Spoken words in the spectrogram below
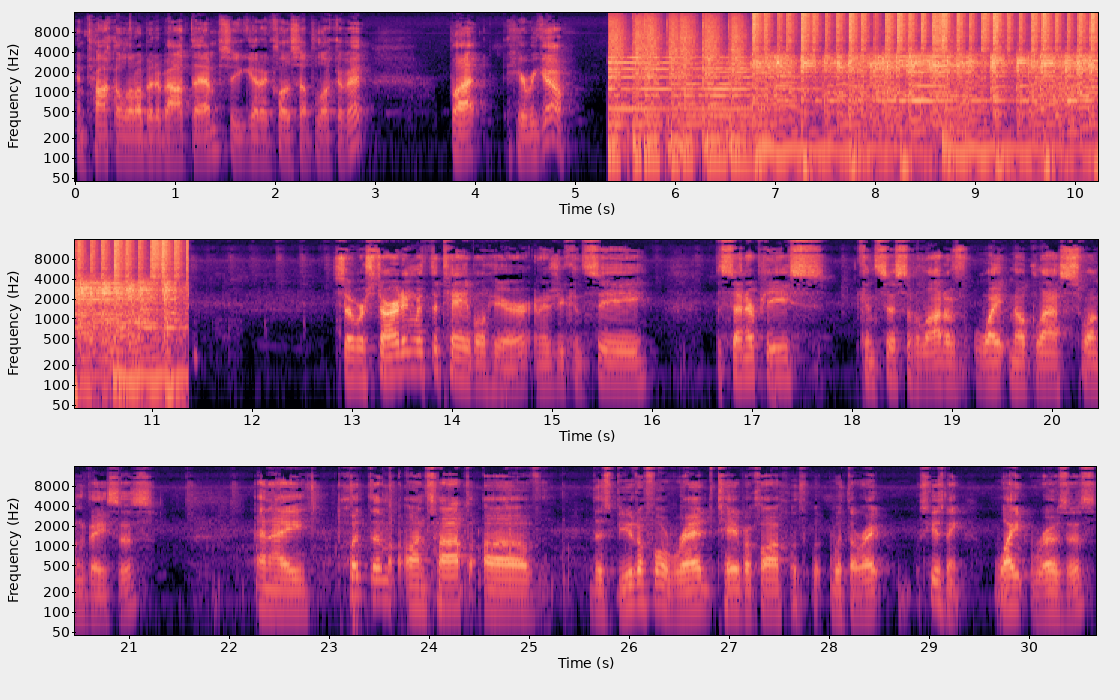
and talk a little bit about them so you get a close-up look of it. But here we go. So we're starting with the table here. And as you can see, the centerpiece consists of a lot of white milk glass swung vases and I put them on top of this beautiful red tablecloth with, with the right, excuse me, white roses.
